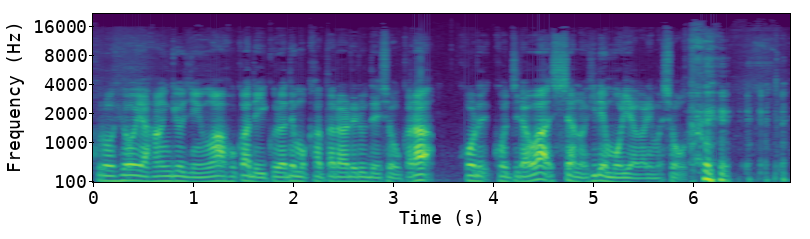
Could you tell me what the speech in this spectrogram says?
黒ひょうや半魚人は他でいくらでも語られるでしょうから、これ、こちらは死者の日で盛り上がりましょう。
